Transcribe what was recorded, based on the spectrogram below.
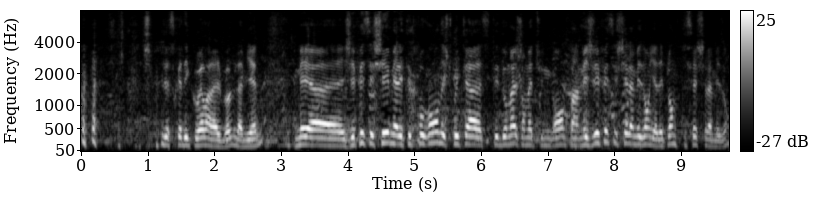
je laisserai découvrir dans l'album, la mienne. Mais euh, j'ai fait sécher, mais elle était trop grande et je trouvais que c'était dommage d'en mettre une grande. Enfin, mais je l'ai fait sécher à la maison. Il y a des plantes qui sèchent à la maison.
